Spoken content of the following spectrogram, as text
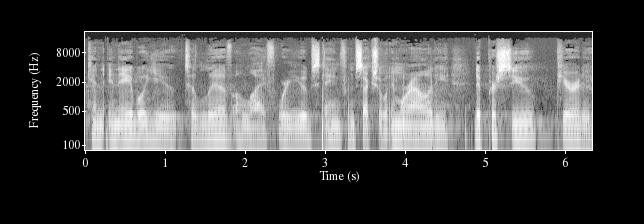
can enable you to live a life where you abstain from sexual immorality, to pursue purity.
